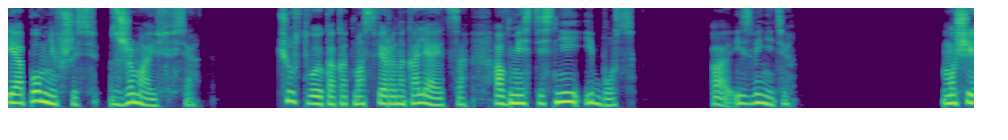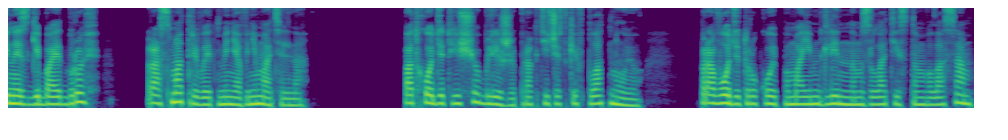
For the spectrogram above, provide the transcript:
И, опомнившись, сжимаюсь вся. Чувствую, как атмосфера накаляется, а вместе с ней и босс. А, извините. Мужчина изгибает бровь, рассматривает меня внимательно. Подходит еще ближе, практически вплотную, проводит рукой по моим длинным золотистым волосам,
